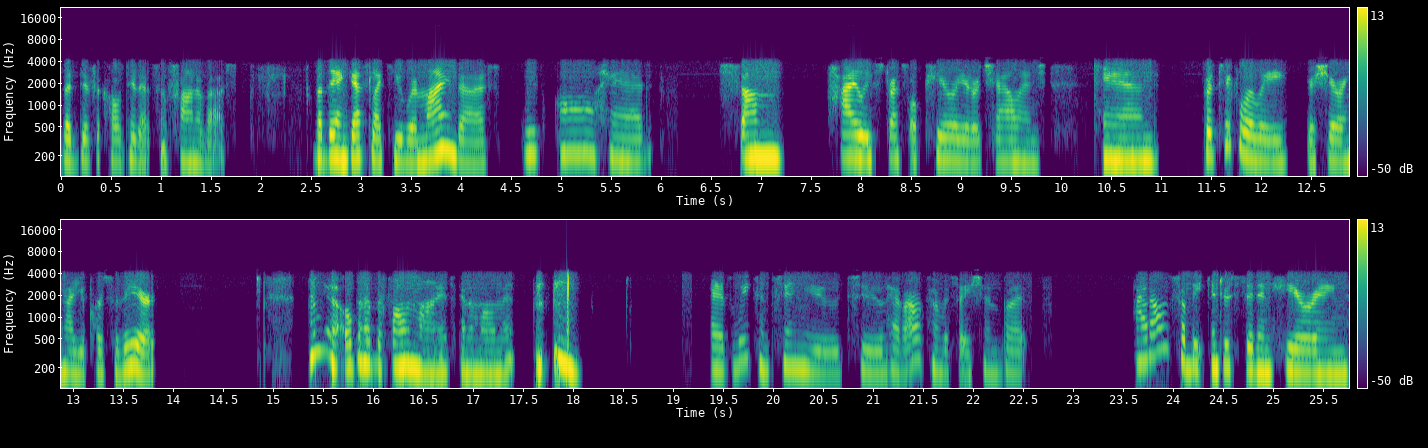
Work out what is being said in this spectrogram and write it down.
the difficulty that's in front of us. But then, guess like you remind us, we've all had some highly stressful period or challenge, and particularly you're sharing how you persevered. I'm going to open up the phone lines in a moment as we continue to have our conversation, but I'd also be interested in hearing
